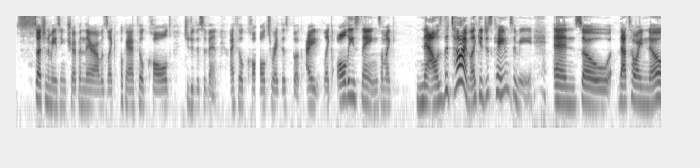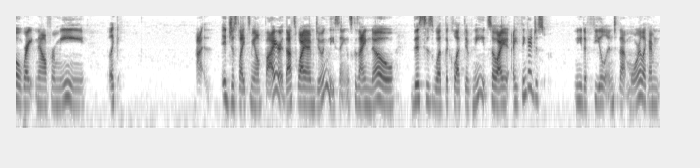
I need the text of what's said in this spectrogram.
such an amazing trip. And there I was like, okay, I feel called to do this event. I feel called to write this book. I like all these things. I'm like, now's the time. Like it just came to me. And so that's how I know right now for me, like, I, it just lights me on fire. That's why I'm doing these things because I know this is what the collective needs. So I, I think I just need to feel into that more. Like I'm,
